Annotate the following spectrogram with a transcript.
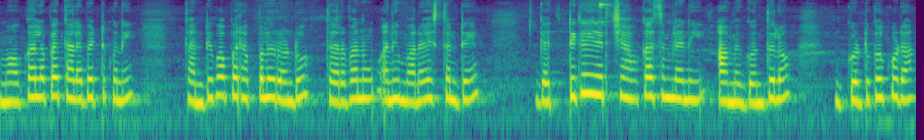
మోకాళ్ళపై తలబెట్టుకుని కంటిపాప రప్పలు రెండు తెరవను అని మొరయిస్తుంటే గట్టిగా ఏడ్చే అవకాశం లేని ఆమె గొంతులో గుటుక కూడా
